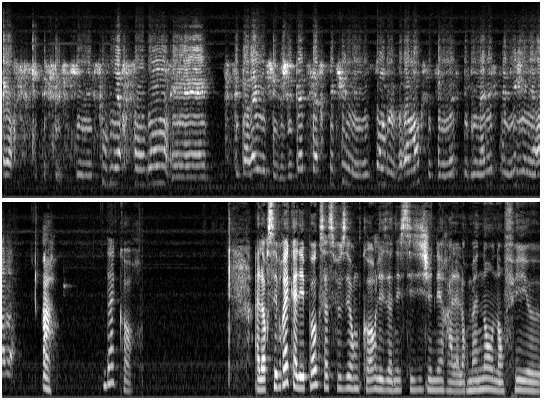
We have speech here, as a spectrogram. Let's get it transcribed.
Alors, si, si- si mes souvenirs sont bons, et c'est pareil, j'ai j'ai pas de certitude, mais il me semble vraiment que c'était une, anesthésie- une anesthésie générale. Ah, d'accord. Alors c'est vrai qu'à l'époque, ça se faisait encore, les anesthésies générales. Alors maintenant, on en fait euh,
